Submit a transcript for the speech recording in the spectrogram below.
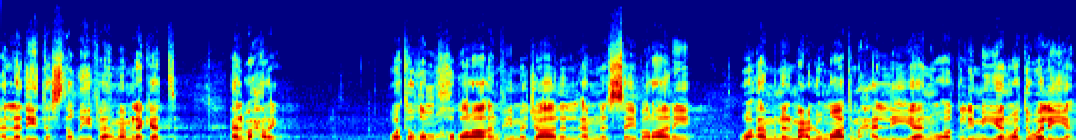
الذي تستضيفه مملكة البحرين وتضم خبراء في مجال الأمن السيبراني وأمن المعلومات محليا وإقليميا ودوليا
